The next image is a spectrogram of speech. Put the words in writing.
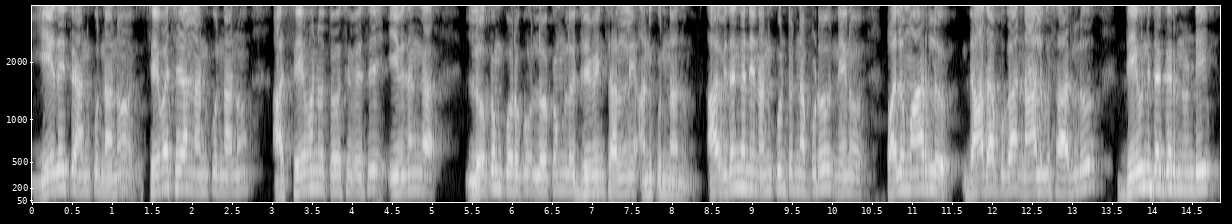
ఏదైతే అనుకున్నానో సేవ చేయాలని అనుకున్నానో ఆ సేవను తోసివేసి ఈ విధంగా లోకం కొరకు లోకంలో జీవించాలని అనుకున్నాను. ఆ విధంగా నేను అనుకుంటున్నప్పుడు నేను పలుమార్లు దాదాపుగా నాలుగు సార్లు దేవుని దగ్గర నుండి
